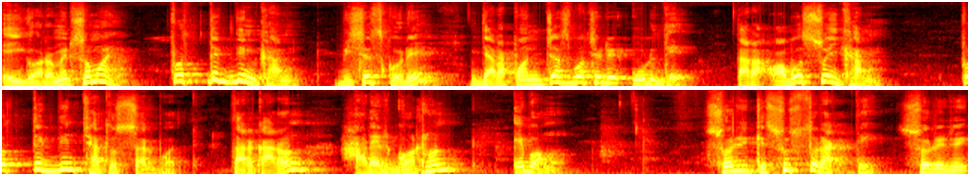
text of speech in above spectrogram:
এই গরমের সময় প্রত্যেক দিন খান, বিশেষ করে যারা পঞ্চাশ বছরের ঊর্ধ্বে, তারা অবশ্যই খান প্রত্যেক দিন ছাতুর শরবত। তার কারণ হাড়ের গঠন এবং শরীরকে সুস্থ রাখতে, শরীরের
